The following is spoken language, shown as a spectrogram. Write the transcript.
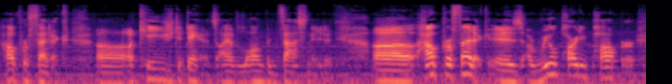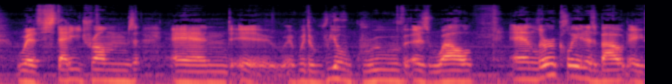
How Prophetic, uh, A Caged Dance, I have long been fascinated. Uh, How Prophetic is a real party popper with steady drums and it, with a real groove as well. And lyrically it is about a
